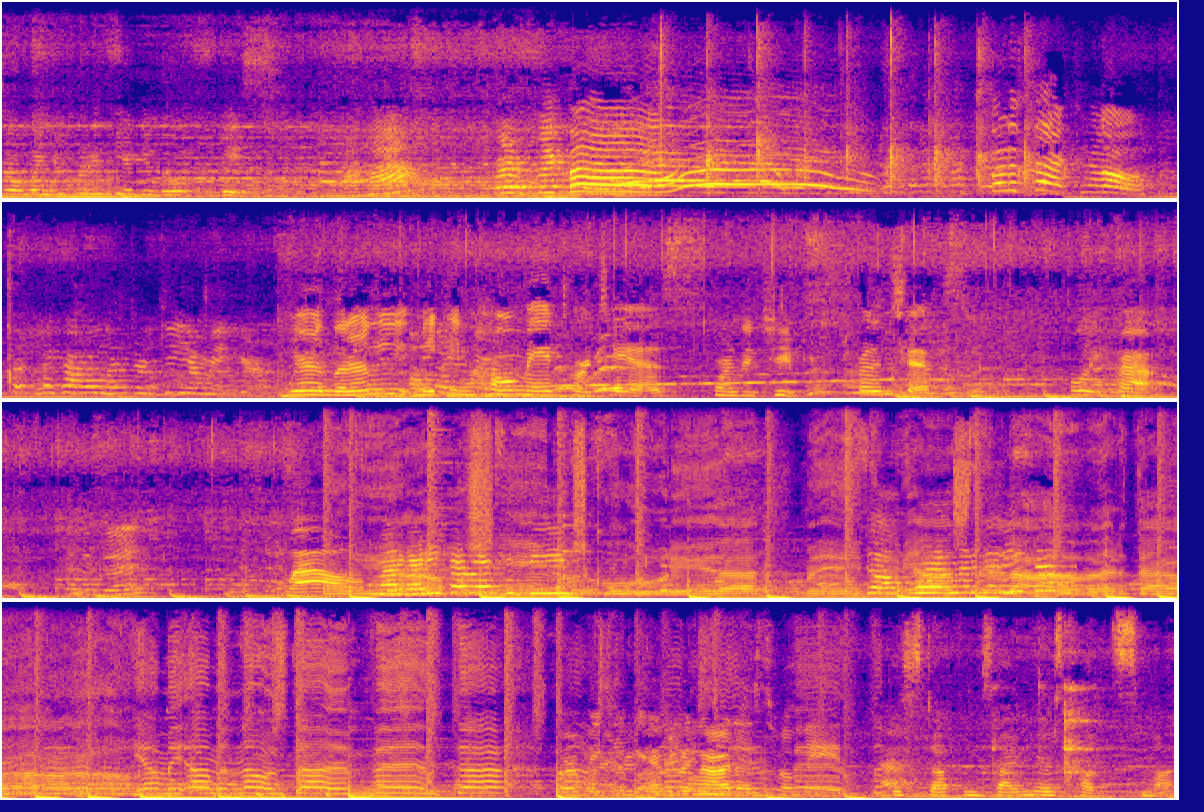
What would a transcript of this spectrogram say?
So when you put it here, you do this. Uh huh. Perfect. Perfecto. We have our tortilla maker We're literally making homemade tortillas for the chips. for the chips. Holy crap. Good. Wow. Margarita recipe. Oscuridad, So, for cambiaste Margarita. verdad. Y a mi hambre no está en venta. We're making empanadas homemade. The stuff inside here is called smut.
